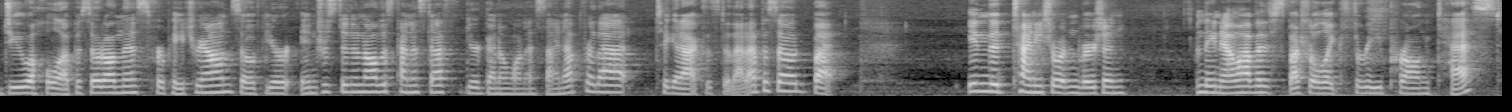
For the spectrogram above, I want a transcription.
do a whole episode on this for Patreon. So if you're interested in all this kind of stuff, you're gonna want to sign up for that to get access to that episode. But in the tiny shortened version, they now have a special like three prong test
